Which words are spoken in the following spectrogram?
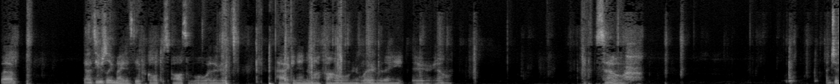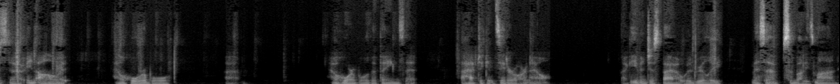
but that's usually made as difficult as possible, whether it's hacking into my phone or whatever they need to do, you know. So, just uh, in awe at how horrible, how horrible the things that I have to consider are now. Like even just that would really mess up somebody's mind.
